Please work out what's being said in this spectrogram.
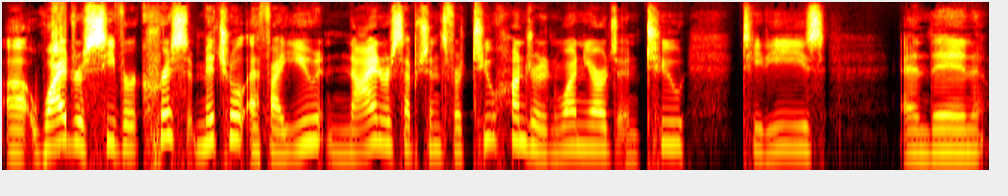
Uh, wide receiver Chris Mitchell, FIU, nine receptions for 201 yards and two TDs. And then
